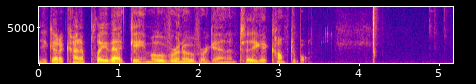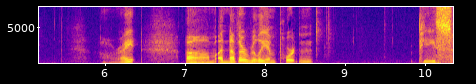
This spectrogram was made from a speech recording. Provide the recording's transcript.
You got to kind of play that game over and over again until you get comfortable. All right. Um, another really important piece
